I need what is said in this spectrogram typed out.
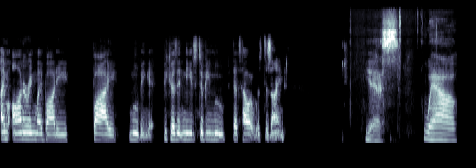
i'm honoring my body by moving it because it needs to be moved that's how it was designed yes. Wow.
